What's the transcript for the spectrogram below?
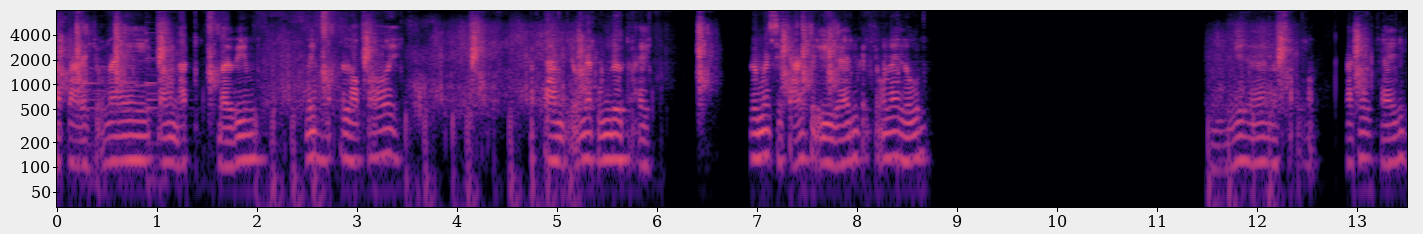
Lặp lại chỗ này bằng đất, bởi vì mình học cái lọc thôi. Lắp làm chỗ này cũng được vậy nên mình sẽ trang cho ý đến cái chỗ này luôn. Như thế là nó sống à thôi cái đi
